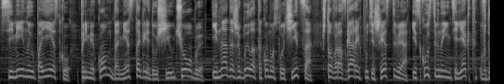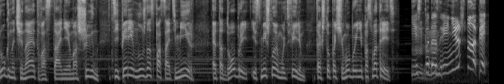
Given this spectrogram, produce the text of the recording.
семейную поездку прямиком до места грядущей учебы. И надо же было такому случиться, что в разгар их путешествия искусственный интеллект вдруг начинает восстание машин. Теперь им нужно спасать мир. Это добрый и смешной мультфильм, так что почему бы и не посмотреть? Есть подозрение, что опять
